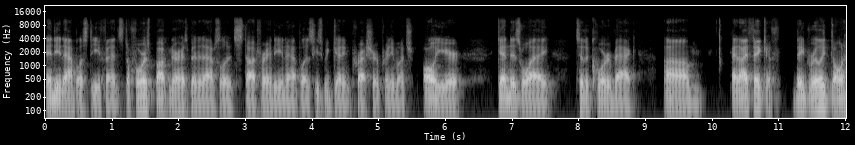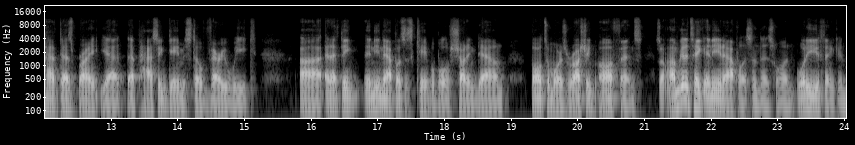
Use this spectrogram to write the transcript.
Indianapolis defense. DeForest Buckner has been an absolute stud for Indianapolis. He's been getting pressure pretty much all year, getting his way to the quarterback. Um, and I think if they really don't have Dez Bryant yet, that passing game is still very weak. Uh, and I think Indianapolis is capable of shutting down Baltimore's rushing offense. So I'm going to take Indianapolis in this one. What are you thinking?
